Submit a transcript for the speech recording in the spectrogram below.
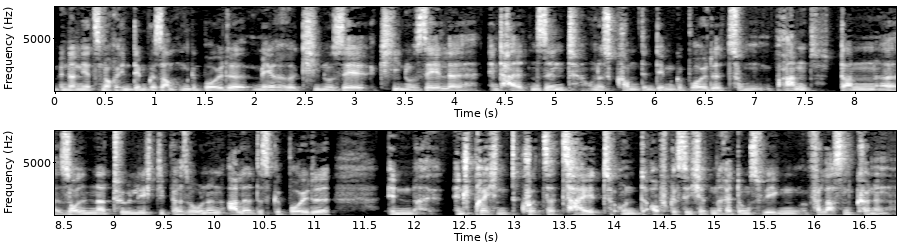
Wenn dann jetzt noch in dem gesamten Gebäude mehrere Kinosäle, Kinosäle enthalten sind und es kommt in dem Gebäude zum Brand, dann äh, sollen natürlich die Personen alle das Gebäude in entsprechend kurzer Zeit und auf gesicherten Rettungswegen verlassen können.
